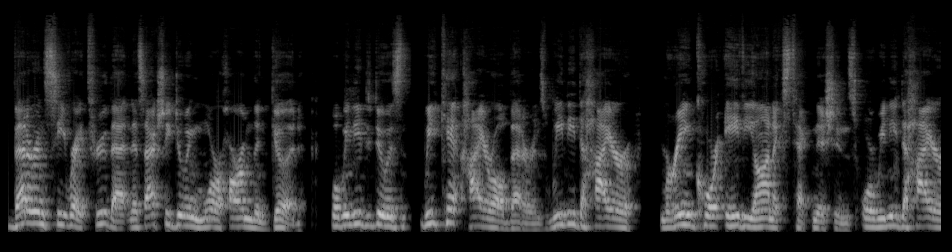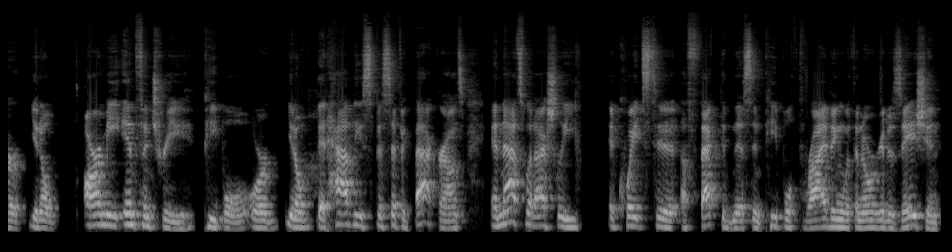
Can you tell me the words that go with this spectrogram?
veterans see right through that and it's actually doing more harm than good. What we need to do is we can't hire all veterans. We need to hire Marine Corps avionics technicians, or we need to hire, you know, army infantry people or you know that have these specific backgrounds. And that's what actually equates to effectiveness and people thriving with an organization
